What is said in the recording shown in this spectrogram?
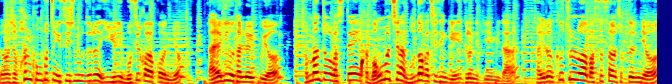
야 진짜 환공포증 있으신 분들은 이 유닛 못 쓸 것 같거든요. 날개도 달려있고요. 전반적으로 봤을 때 약간 먹물칠한 문어같이 생긴 그런 느낌입니다. 자 이런 크툴루와 맞서 싸울 적들은요.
